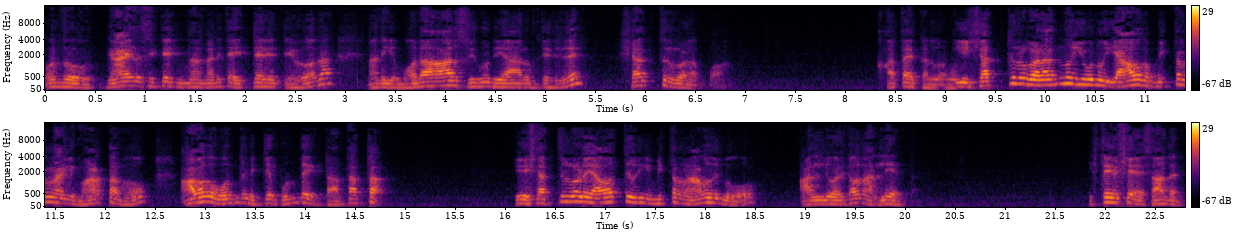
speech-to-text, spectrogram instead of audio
ಒಂದು ನ್ಯಾಯದ ಸ್ಥಿತಿಯಲ್ಲಿ ನಾನು ನಡೀತಾ ಇದ್ದೇನೆ ಅಂತ ಹೇಳುವಾಗ ನನಗೆ ಮೊದಲು ಸಿಗುವುದು ಯಾರು ಅಂತ ಹೇಳಿದ್ರೆ, ಶತ್ರುಗಳಪ್ಪ. ಅರ್ಥ ಆಯ್ತಲ್ವ ಈ ಶತ್ರುಗಳನ್ನು ಇವನು ಯಾವಾಗ ಮಿತ್ರನಾಗಿ ಮಾಡ್ತಾನೋ ಆವಾಗ ಒಂದು ಹೆಜ್ಜೆ ಮುಂದೆ ಇಟ್ಟ ಅಂತ ಅರ್ಥ. ಈ ಶತ್ರುಗಳು ಯಾವತ್ತೂ ಇವನಿಗೆ ಮಿತ್ರನಾಗೋದಿಲ್ಲವೋ ಅಲ್ಲಿವರೆಗೆ ಅವನು ಅಲ್ಲೇ ಅಂತ. ಇಷ್ಟೇ ವಿಷಯ ಸಾಧನೆ.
